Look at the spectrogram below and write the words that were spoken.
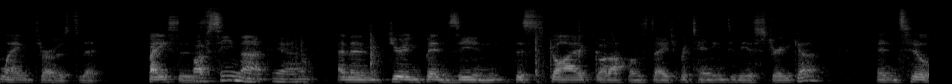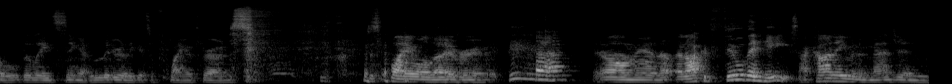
flamethrowers to their faces. I've seen that. Yeah. And then during Benzin, this guy got up on stage pretending to be a streaker until the lead singer literally gets a flamethrower and just, just flame all over him. Oh man, and I could feel the heat. I can't even imagine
